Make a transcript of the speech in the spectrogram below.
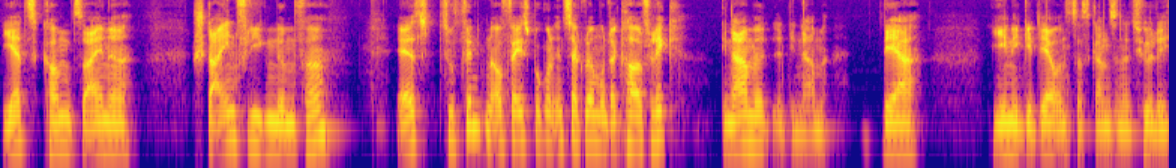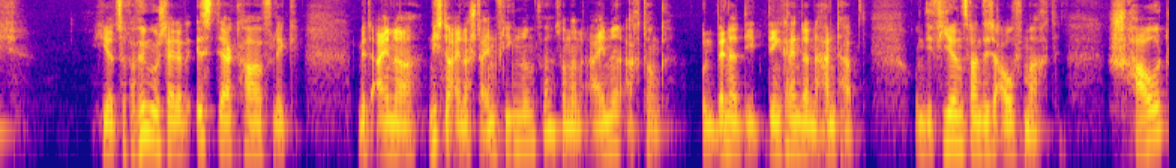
jetzt kommt seine Steinfliegennymphe. Er ist zu finden auf Facebook und Instagram unter Karl Flick. Die Name, äh, die Name, derjenige, der uns das Ganze natürlich hier zur Verfügung gestellt hat, ist der Karl Flick mit einer, nicht nur einer Steinfliegennymphe, sondern eine, Achtung, und wenn ihr die, den Kalender in der Hand habt und die 24 aufmacht, schaut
